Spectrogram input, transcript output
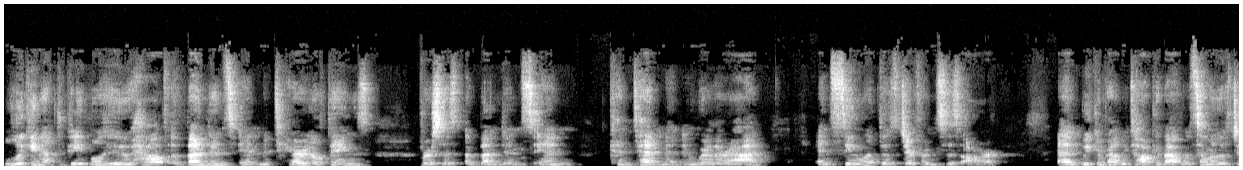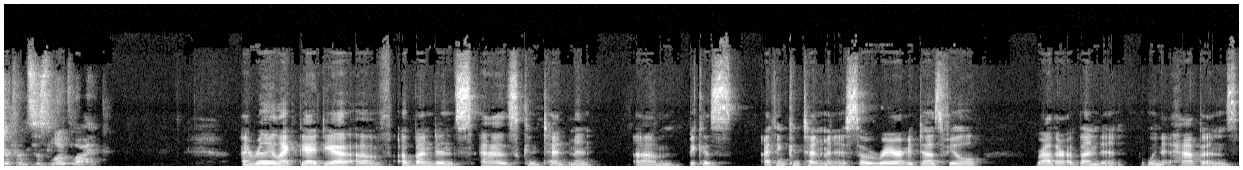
looking at the people who have abundance in material things versus abundance in contentment and where they're at and seeing what those differences are. And we can probably talk about what some of those differences look like. I really like the idea of abundance as contentment um, because I think contentment is so rare. It does feel rather abundant when it happens.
